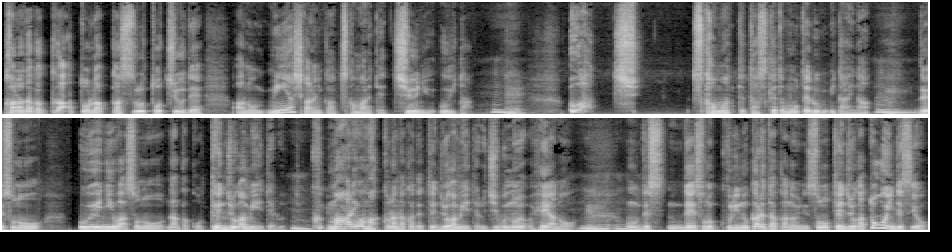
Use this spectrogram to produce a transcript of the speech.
体がガーッと落下する途中で、あの、右足か何か掴まれて宙に浮いた。うわち、捕まって助けてもうてるみたいな。で、その、上にはその、なんかこう、天井が見えてる。く周りは真っ暗な中で天井が見えてる。自分の部屋の。うんですで、その、くり抜かれたかのように、その天井が遠いんですよ。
